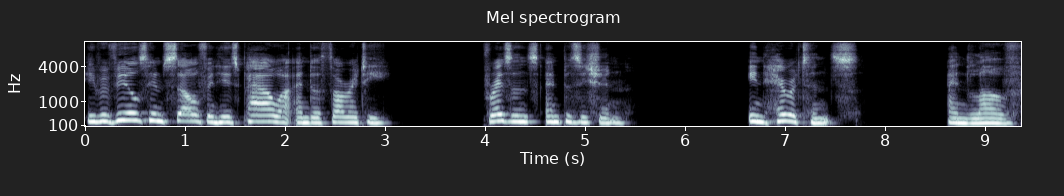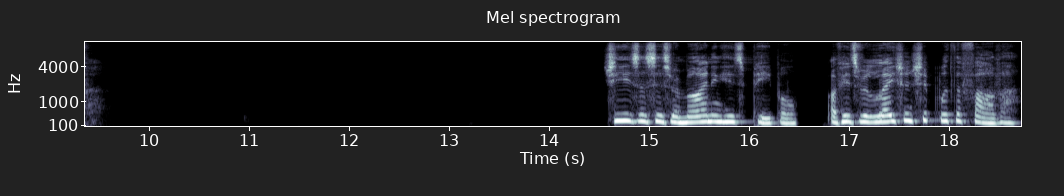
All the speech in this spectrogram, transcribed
he reveals himself in his power and authority, presence and position, inheritance and love. Jesus is reminding his people of his relationship with the Father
